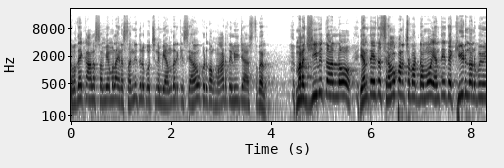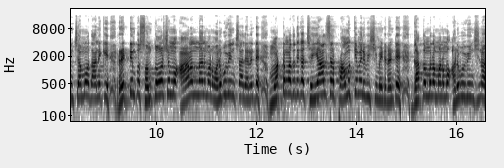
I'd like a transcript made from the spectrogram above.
ఉదయకాల సమయంలో ఆయన సన్నిధిలోకి వచ్చిన మీ అందరికీ సేవకుడికి ఒక మాట తెలియజేస్తున్నాను. మన జీవితాల్లో ఎంతైతే శ్రమపరచబడ్డామో ఎంతైతే కీడును అనుభవించామో దానికి రెట్టింపు సంతోషము ఆనందాన్ని మనం అనుభవించాలి అని అంటే మొట్టమొదటిగా చేయాల్సిన ప్రాముఖ్యమైన విషయం ఏంటంటే గతంలో మనము అనుభవించిన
